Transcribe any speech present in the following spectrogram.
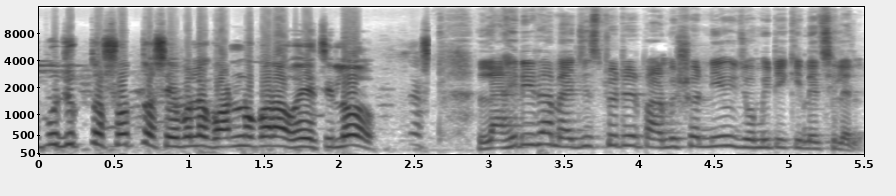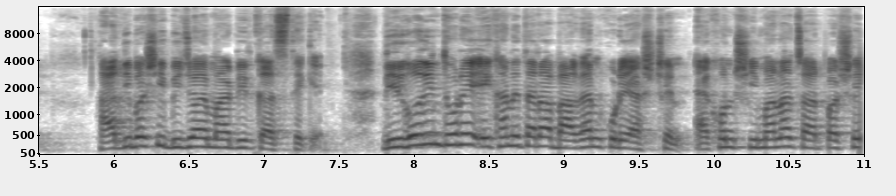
উপযুক্ত সত্য সে বলে গণ্য করা হয়েছিল। লাহিরিরা ম্যাজিস্ট্রেটের পারমিশন নিয়েই জমিটি কিনেছিলেন। আদিবাসী বিজয় মার্ডির কাছ থেকে। দীর্ঘদিন ধরে এখানে তারা বাগান করে আসছেন। এখন সীমানা চারপাশে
